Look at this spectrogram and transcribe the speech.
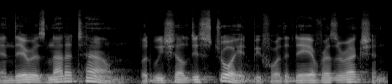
And there is not a town, but we shall destroy it before the day of resurrection,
